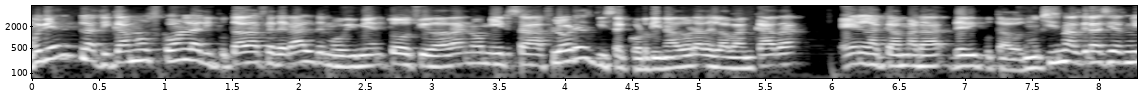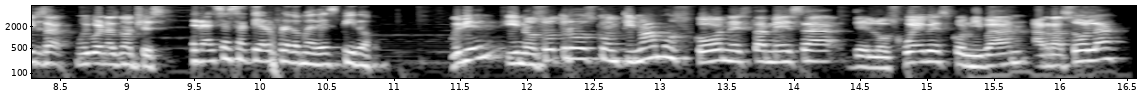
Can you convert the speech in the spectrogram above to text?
Muy bien, platicamos con la diputada federal de Movimiento Ciudadano, Mirza Flores, vicecoordinadora de la bancada en la Cámara de Diputados. Muchísimas gracias, Mirza. Muy buenas noches. Gracias a ti, Alfredo. Me despido. Muy bien, y nosotros continuamos con esta mesa de los jueves con Iván Arrazola.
